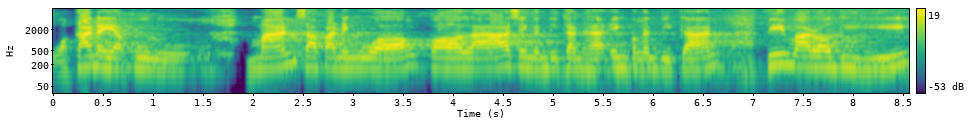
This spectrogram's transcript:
Wa kana yaqulu man sapaning wong kala sing ngendikan ha ing pengendikan fi maradhihi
